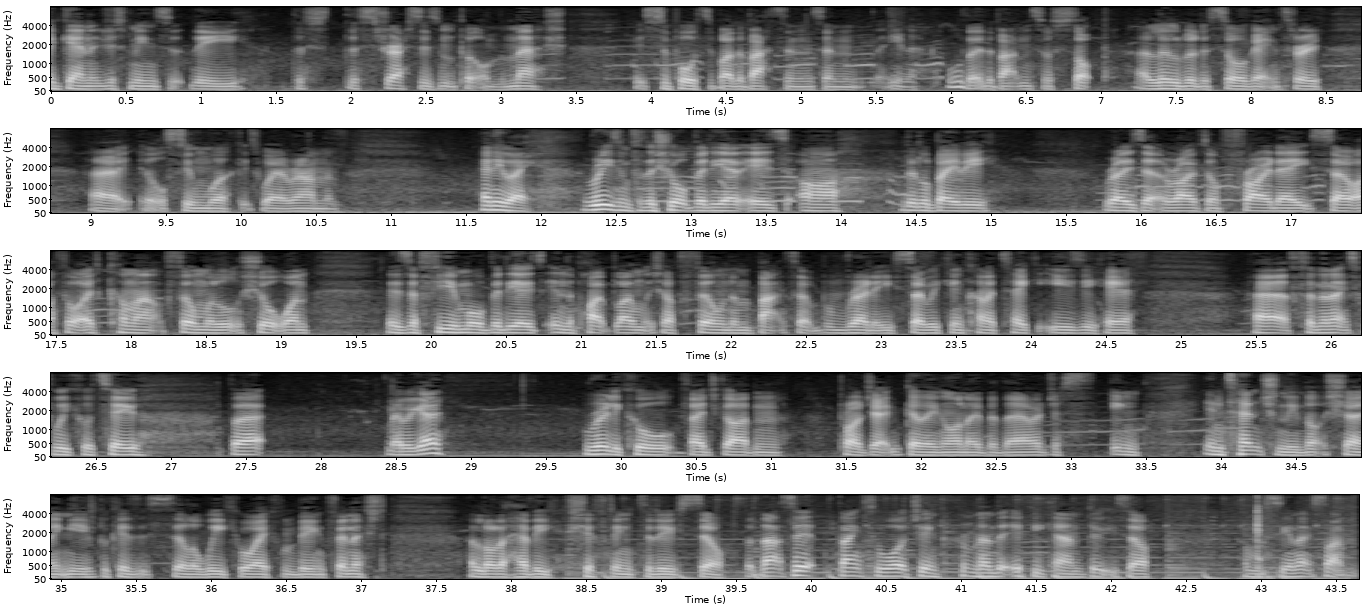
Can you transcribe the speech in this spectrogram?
again, it just means that the, the, the stress isn't put on the mesh. It's supported by the battens, and you know, although the battens will stop a little bit of soil getting through, uh, it'll soon work its way around them. Anyway, reason for the short video is our little baby Rosa arrived on Friday, so I thought I'd come out film a little short one. There's a few more videos in the pipeline which I've filmed and backed up ready, so we can kind of take it easy here uh, for the next week or two. But there we go. Really cool veg garden project going on over there. I just in, intentionally not showing you because it's still a week away from being finished. A lot of heavy shifting to do still. But that's it. Thanks for watching. Remember, if you can, do it yourself. And we'll see you next time.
